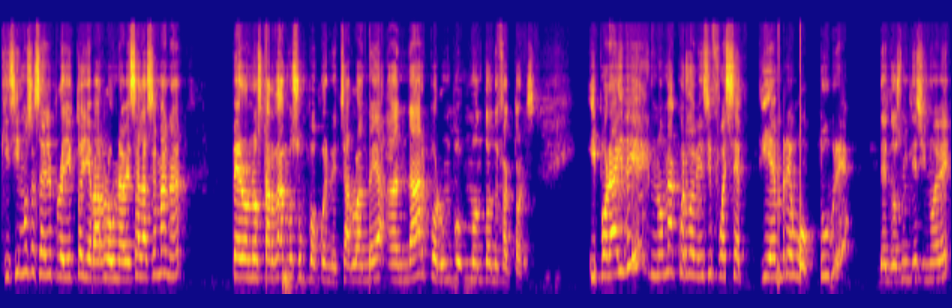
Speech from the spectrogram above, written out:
quisimos hacer el proyecto, llevarlo una vez a la semana, pero nos tardamos un poco en echarlo a andar por un, montón de factores. Y por ahí de, no me acuerdo bien si fue septiembre u octubre del 2019,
